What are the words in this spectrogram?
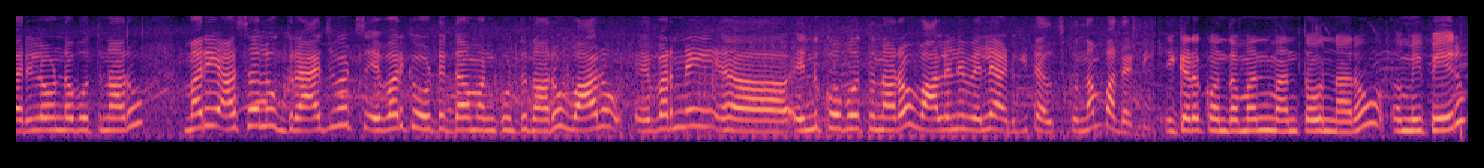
బరిలో ఉండబోతున్నారు. మరి అసలు గ్రాడ్యుయేట్స్ ఎవరికి ఓటిద్దాం అనుకుంటున్నారు? వారు ఎవరిని ఎన్నుకోబోతున్నారో వాళ్ళని వెళ్ళి అడిగి తెలుసుకుందాం. పదండి. ఇక్కడ కొంతమంది మనతో ఉన్నారు. మీ పేరు?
